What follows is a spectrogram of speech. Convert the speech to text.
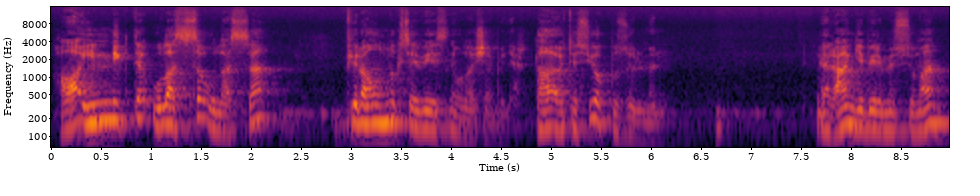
hainlikte ulaşsa ulaşsa firavunluk seviyesine ulaşabilir. Daha ötesi yok bu zulmün. Herhangi bir Müslüman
